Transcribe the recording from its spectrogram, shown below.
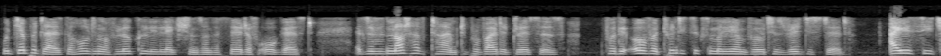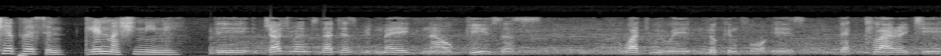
would jeopardize the holding of local elections on the 3rd of August, as it would not have time to provide addresses for the over 26 million voters registered. IEC Chairperson Glenn Mashinini. The judgment that has been made now gives us what we were looking for is the clarity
